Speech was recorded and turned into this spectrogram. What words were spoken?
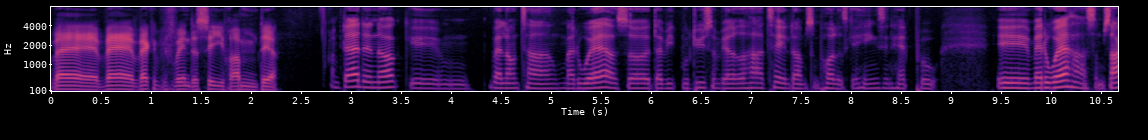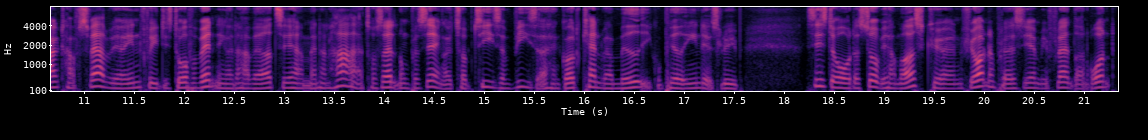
Hvad, hvad, hvad kan vi forvente at se fra dem der? Om der er det nok øh, Valentin Madouer og så David Gody, som vi allerede har talt om, som holdet skal hænge sin hat på. Øh, Madouer har som sagt haft svært ved at indfri de store forventninger, der har været til ham, men han har trods alt nogle placeringer i top 10, som viser, at han godt kan være med i grupperet endagsløb. Sidste år, der så vi ham også køre en 14. plads hjem i Flandern rundt,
